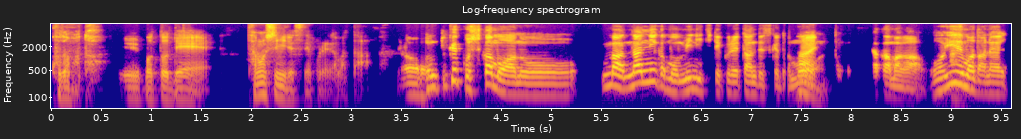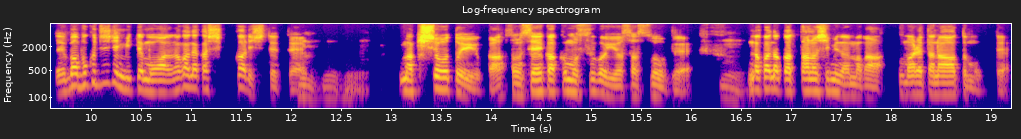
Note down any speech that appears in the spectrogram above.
子供ということで、楽しみですね、これがまた。本当結構、しかも、あのまあ、何人かも見に来てくれたんですけども、はい、仲間が、お、いい馬だねって、まあ、僕自身見ても、なかなかしっかりしてて、うんうんうん、まあ、希少というか、その性格もすごい良さそうで、うん、なかなか楽しみな馬が生まれたなと思って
